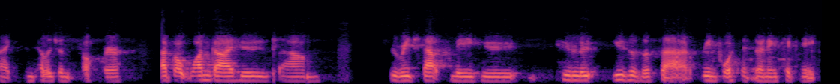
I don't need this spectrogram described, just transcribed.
like intelligent software. I've got one guy who's um, who reached out to me who who lo- uses this uh, reinforcement learning technique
